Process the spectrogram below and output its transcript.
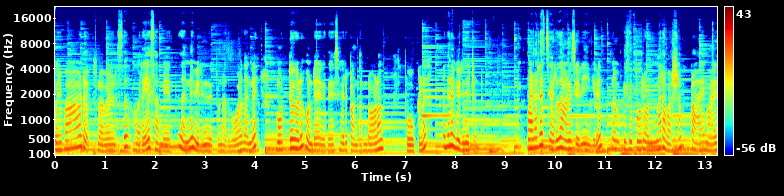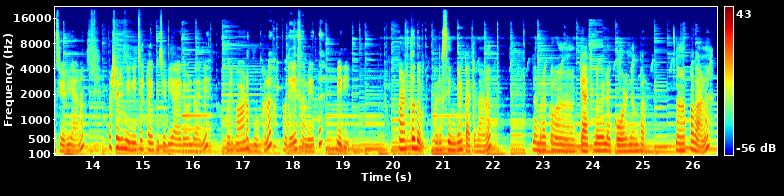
ഒരുപാട് ഫ്ലവേഴ്സ് ഒരേ സമയത്ത് തന്നെ വിരിഞ്ഞ് നിൽപ്പുണ്ട്. അതുപോലെ തന്നെ മുട്ടകളും ഉണ്ട്. ഏകദേശം ഒരു പന്ത്രണ്ടോളം പൂക്കൾ അതിൽ വിരിഞ്ഞിട്ടുണ്ട്. വളരെ ചെറുതാണ് ചെടിയെങ്കിലും നമുക്കിതിപ്പോൾ ഒരു ഒന്നര വർഷം പ്രായമായ ചെടിയാണ്. പക്ഷെ ഒരു മിനിയേച്ചർ ടൈപ്പ് ചെടി ആയതുകൊണ്ട് തന്നെ ഒരുപാട് പൂക്കൾ ഒരേ സമയത്ത് വിരിയും. അടുത്തതും ഒരു സിംഗിൾ പാറ്റലാണ് നമ്മുടെ കാറ്റലോഗിലെ കോഡ് നമ്പർ നാൽപ്പതാണ്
